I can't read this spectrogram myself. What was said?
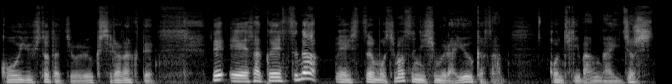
こういう人たちをよく知らなくて。で、えー、作演出が、えー、出演もします西村優香さん。今月番外女子。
